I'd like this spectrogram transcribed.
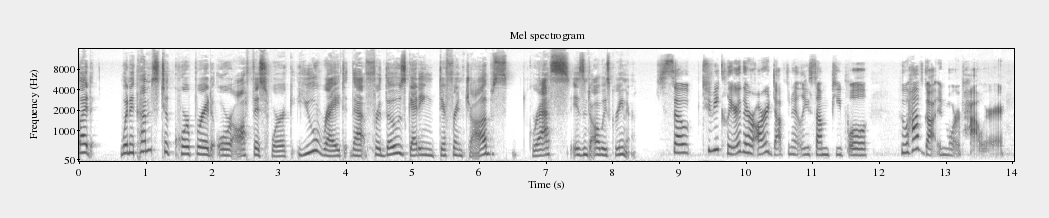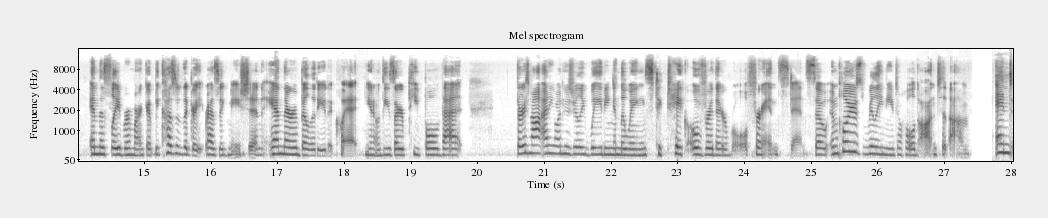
But when it comes to corporate or office work, you write that for those getting different jobs, grass isn't always greener. So, to be clear, there are definitely some people who have gotten more power in this labor market because of the great resignation and their ability to quit. You know, these are people that there's not anyone who's really waiting in the wings to take over their role, for instance. So employers really need to hold on to them. And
